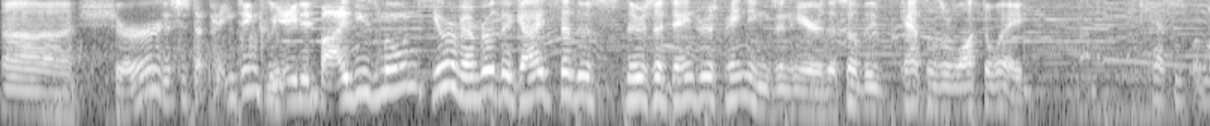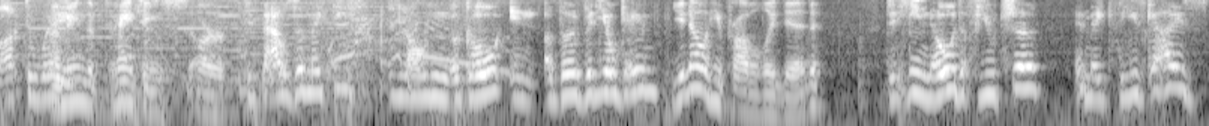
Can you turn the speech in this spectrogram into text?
Uh, sure. Is this just a painting created by these moons? You remember the guide said there's there's a dangerous paintings in here, so the castles are locked away. Castles were locked away. I mean, the paintings are. Did Bowser make these long ago in other video game? You know he probably did. Did he know the future and make these guys?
